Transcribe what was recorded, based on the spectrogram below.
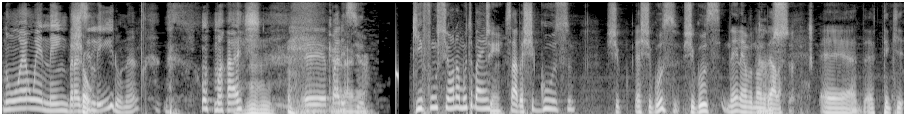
Não é um Enem brasileiro, né? Mas é Caralho. parecido. que funciona muito bem. Sim. Sabe? É Shigusu. Shi- É Shigusu? Shigusu? Nem lembro o nome Não, dela. É, é, tem que.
